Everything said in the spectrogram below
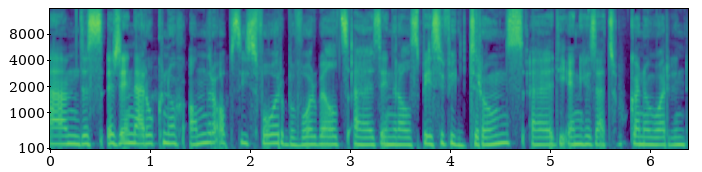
Um, dus er zijn daar ook nog andere opties voor. Bijvoorbeeld uh, zijn er al specifiek drones uh, die ingezet kunnen worden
